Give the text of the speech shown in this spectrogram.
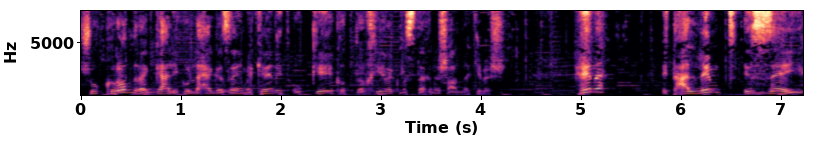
شكرا رجع لي كل حاجة زي ما كانت. okay كتر خيرك ما استغناش عنك يا باشا. هنا اتعلمت إزاي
